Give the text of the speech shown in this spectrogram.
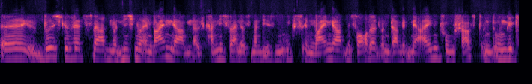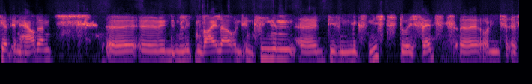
äh, durchgesetzt werden und nicht nur in Weingarten. Also es kann nicht sein, dass man diesen Mix in Weingarten fordert und damit mehr Eigentum schafft und umgekehrt in Herdern, äh, in Littenweiler und in Twingen äh, diesen Mix nicht durchsetzt äh, und es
